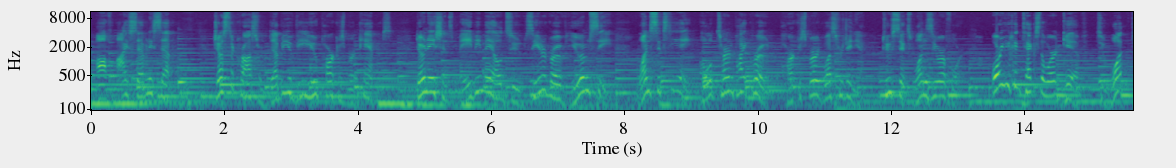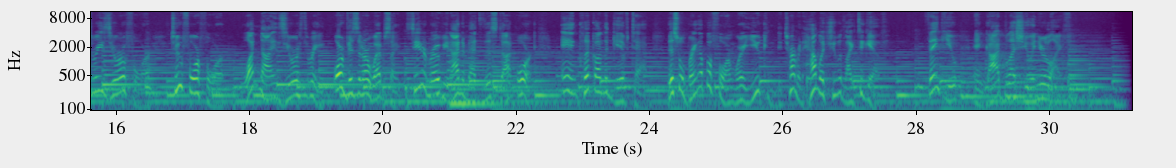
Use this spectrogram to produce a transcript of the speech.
off I-77 just across from WVU Parkersburg campus. Donations may be mailed to Cedar Grove UMC, 168 Old Turnpike Road, Parkersburg, West Virginia, 26104 or you can text the word GIVE to 1304 244 1903 or visit our website, cedargroveunitedmethodist.org, and click on the Give tab. This will bring up a form where you can determine how much you would like to give. Thank you, and God bless you in your life.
